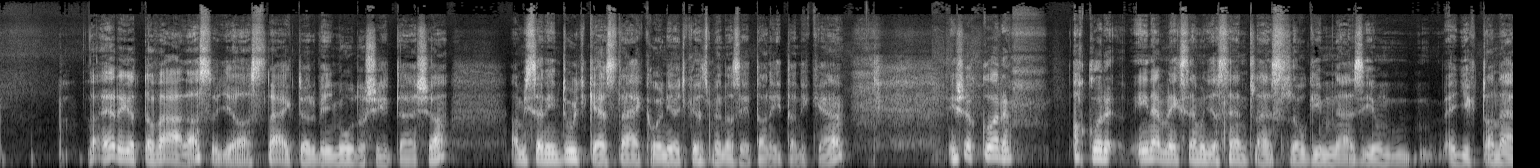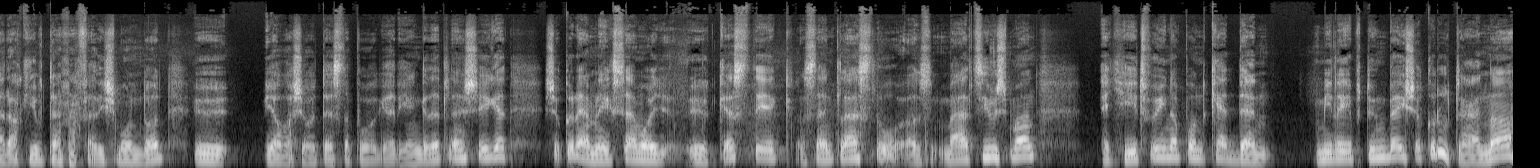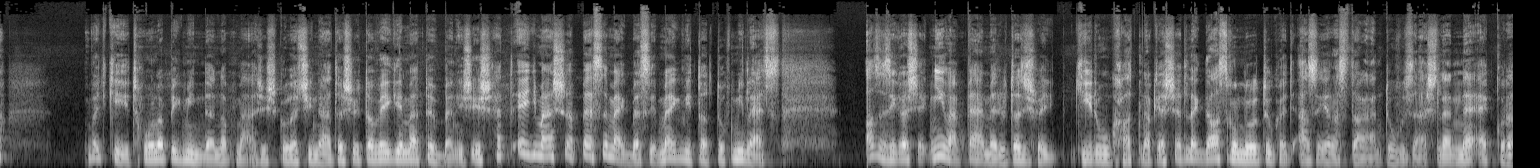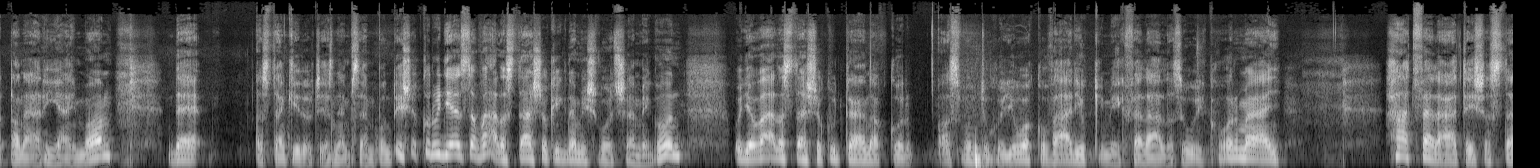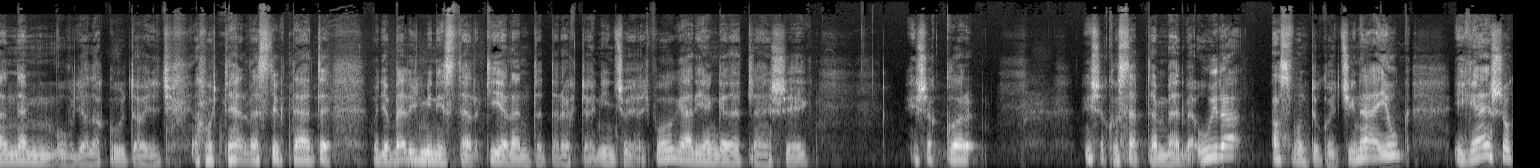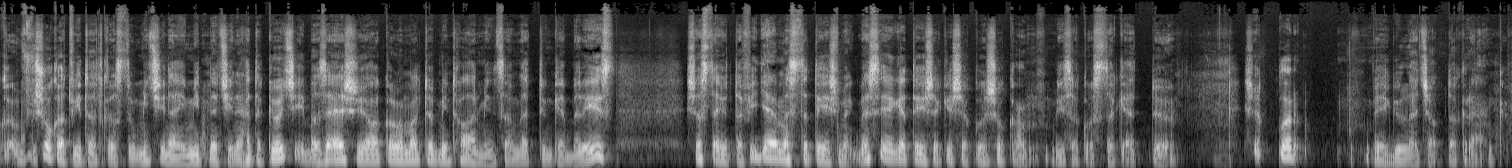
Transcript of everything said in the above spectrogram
Na erre jött a válasz, ugye a sztrájk törvény módosítása, ami szerint úgy kell sztrájkolni, hogy közben azért tanítani kell. És akkor akkor én emlékszem, hogy a Szent László gimnázium egyik tanára, aki utána fel is mondott, ő javasolta ezt a polgári engedetlenséget, és akkor emlékszem, hogy ők kezdték, a Szent László, az márciusban, egy hétfői napon, kedden mi léptünk be, és akkor utána vagy két hónapig minden nap más iskola csinálta, sőt a végén már többen is. És hát egymással persze megbeszél, megvitattuk, mi lesz. Az az igazság, nyilván felmerült az is, hogy kirúghatnak esetleg, de azt gondoltuk, hogy azért az talán túlzás lenne, ekkora tanárhiány van, de aztán kiderült, hogy ez nem szempont. És akkor ugye ez a választásokig nem is volt semmi gond. Ugye a választások után akkor azt mondtuk, hogy jó, akkor várjuk ki, még feláll az új kormány, Hát felállt, és aztán nem úgy alakult, ahogy, ahogy terveztük. Tehát, hogy a belügyminiszter kijelentette rögtön, hogy nincs olyan, polgári engedetlenség, és akkor, és akkor szeptemberben újra azt mondtuk, hogy csináljuk. Igen, sok, sokat vitatkoztunk, mit csináljunk, mit ne csináljunk. Hát a költségben az első alkalommal több mint 30-an vettünk ebbe részt, és aztán jött a figyelmeztetés, meg beszélgetések, és akkor sokan visszakoztak ettől. És akkor végül lecsaptak ránk.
